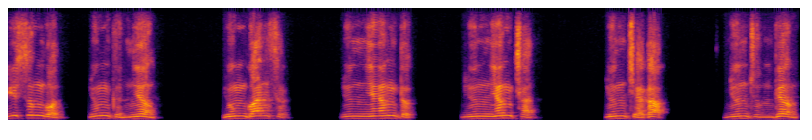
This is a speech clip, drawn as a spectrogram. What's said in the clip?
유성곤, 윤건영, 윤관석, 윤영덕, 윤영찬, 윤재갑, 윤준병,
